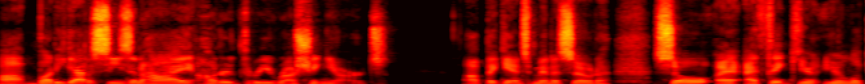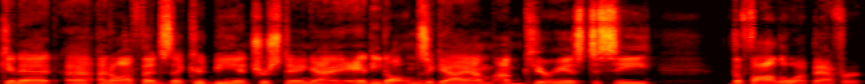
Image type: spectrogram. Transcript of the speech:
Uh, but he got a season high 103 rushing yards up against Minnesota. So I, I think you're, you're looking at uh, an offense that could be interesting. Uh, Andy Dalton's a guy I'm, I'm curious to see the follow up effort,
